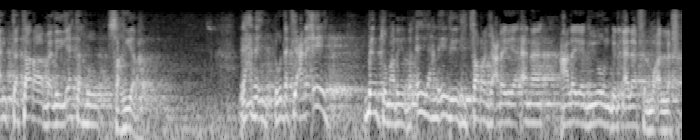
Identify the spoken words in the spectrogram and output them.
انت ترى بليته صغيره يعني يقول لك يعني إيه؟ بنته مريضة. إيه يعني إيه تتفرج علي أنا علي ديون بالآلاف المؤلفة؟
